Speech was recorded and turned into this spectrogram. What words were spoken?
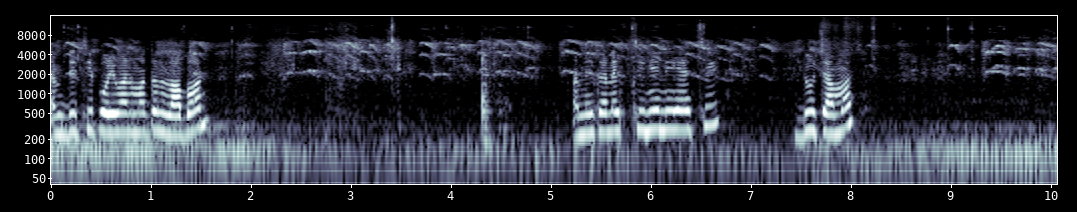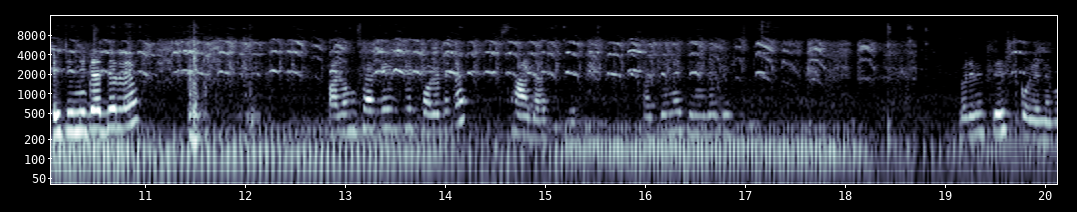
আমি দিচ্ছি পরিমাণ মতন লবণ। আমি এখানে চিনি নিয়েছি দু চামচ। এই চিনিটা দিলে পালং শাকের যে পরোটাটা, স্বাদ আসবে। তার জন্য চিনিটা দিচ্ছি। এবারে আমি পেস্ট করে নেব।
